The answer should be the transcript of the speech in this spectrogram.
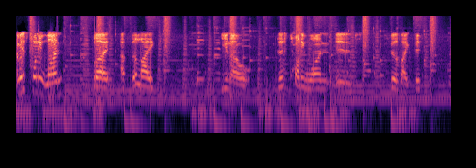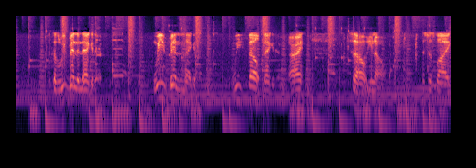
I mean, it's 21, but I feel like, you know, this 21 is, feels like 50. Because we've been the negative. We've been negative. We felt negative, alright? So, you know, it's just like,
